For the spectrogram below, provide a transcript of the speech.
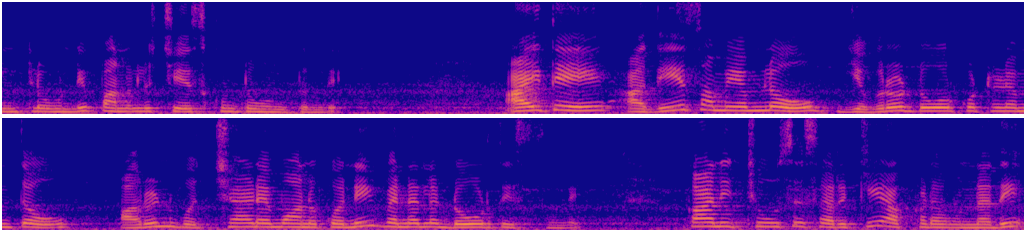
ఇంట్లో ఉండి పనులు చేసుకుంటూ ఉంటుంది. అయితే అదే సమయంలో ఎవరో డోర్ కొట్టడంతో అరుణ్ వచ్చాడేమో అనుకొని వెన్నెల డోర్ తీస్తుంది. కానీ చూసేసరికి అక్కడ ఉన్నది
